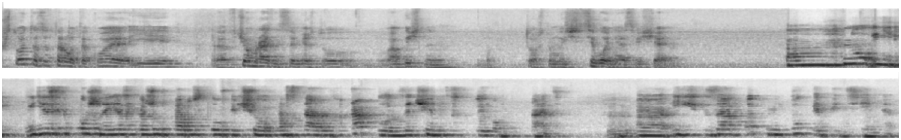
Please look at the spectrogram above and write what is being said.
что это за Таро такое и в чем разница между обычным то, что мы сегодня освещаем? А, ну, и, если можно, я скажу пару слов еще о старых оракулах, зачем стоит его знать. Uh-huh. И заодно приду к этой теме.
